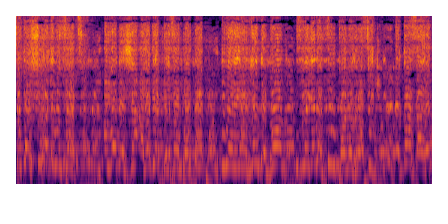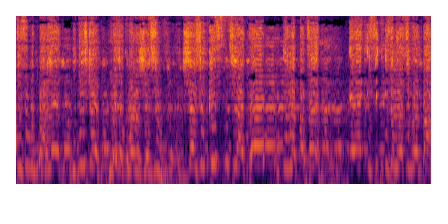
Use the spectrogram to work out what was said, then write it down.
C'est un choix que vous faites. On voit des gens avec leur téléphone portable, ils ne regardent rien de bon, ils regardent des films pornographiques. Et quand ça arrête ici pour parler, ils disent que mais je crois en Jésus. Jésus-Christ sur la terre, il n'est pas fait. Et il ne se masturbe pas.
